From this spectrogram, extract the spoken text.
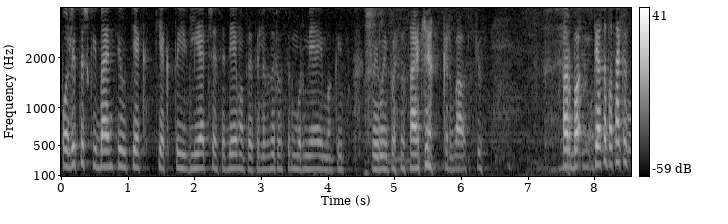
politiškai bent jau tiek, kiek tai liečia sėdėjimą prie televizoriaus ir murmėjimą, kaip kvailai pasisakė Karbauskis. Arba, tiesą pasakius,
